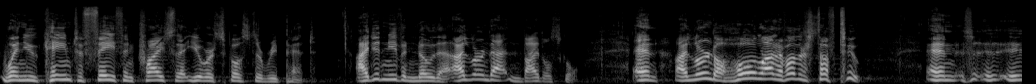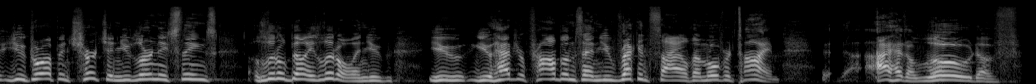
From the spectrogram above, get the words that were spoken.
when you came to faith in Christ that you were supposed to repent. I didn't even know that. I learned that in Bible school. And I learned a whole lot of other stuff too. And uh, you grow up in church and you learn these things little by little, and you, you, you have your problems and you reconcile them over time. I had a load of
